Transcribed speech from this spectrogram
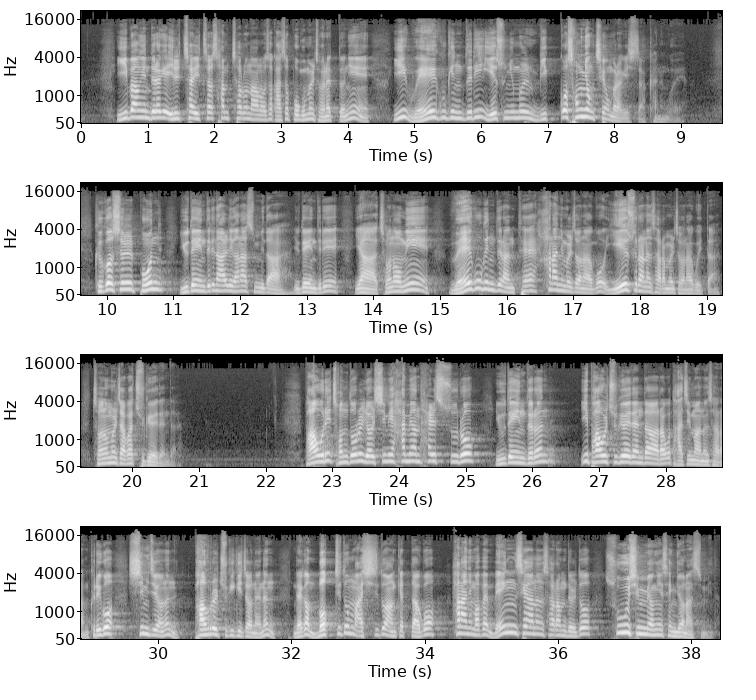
이방인들에게 1차, 2차, 3차로 나눠서 가서 복음을 전했더니 이 외국인들이 예수님을 믿고 성령 체험을 하기 시작하는 거예요. 그것을 본 유대인들이 난리가 났습니다. 유대인들이 야, 저놈이 외국인들한테 하나님을 전하고 예수라는 사람을 전하고 있다. 저놈을 잡아 죽여야 된다. 바울이 전도를 열심히 하면 할수록 유대인들은 이 바울 죽여야 된다라고 다짐하는 사람. 그리고 심지어는 바울을 죽이기 전에는 내가 먹지도 마시지도 않겠다고 하나님 앞에 맹세하는 사람들도 수십 명이 생겨났습니다.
